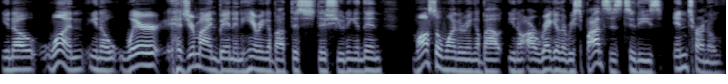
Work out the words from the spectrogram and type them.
you know, one, you know, where has your mind been in hearing about this this shooting? And then I'm also wondering about, you know, our regular responses to these internal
